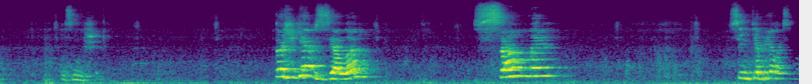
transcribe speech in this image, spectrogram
пізніше. Тож я взяла саме сентября 8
